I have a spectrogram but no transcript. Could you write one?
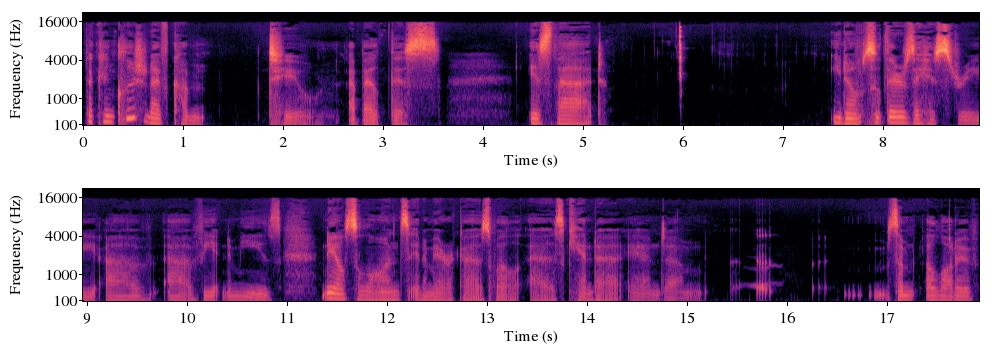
The conclusion I've come to about this is that you know, so there's a history of uh, Vietnamese nail salons in America as well as Canada, and um, some a lot of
